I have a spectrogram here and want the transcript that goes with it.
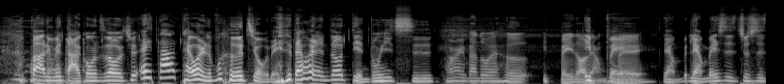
吧里面打工之后，就哎，他台湾人不喝酒的，台湾人都点东西吃。台湾人一般都会喝一杯到两杯，两杯两杯是就是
